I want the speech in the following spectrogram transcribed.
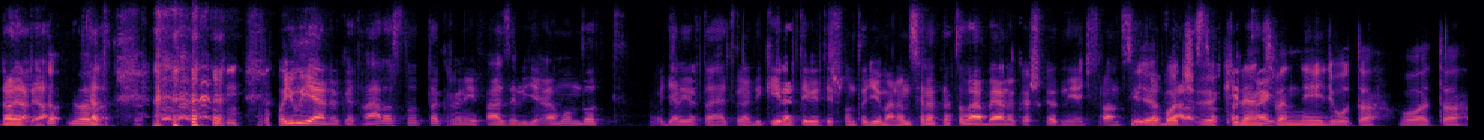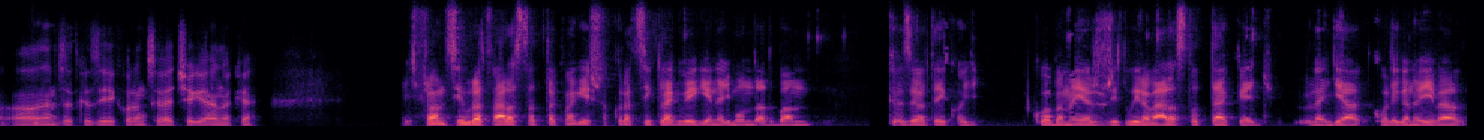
tehát, hogy új elnököt választottak, René Fázel ugye elmondott, hogy elérte a 70. életévét, és mondta, hogy ő már nem szeretne tovább elnökösködni, egy francia urat bocs, ő választottak 94 meg. óta volt a, a Nemzetközi Jégkorong Szövetség elnöke. Egy francia urat választottak meg, és akkor a cikk legvégén egy mondatban közölték, hogy Kolbe Meyer Zsuzsit újra választották egy lengyel kolléganőjével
